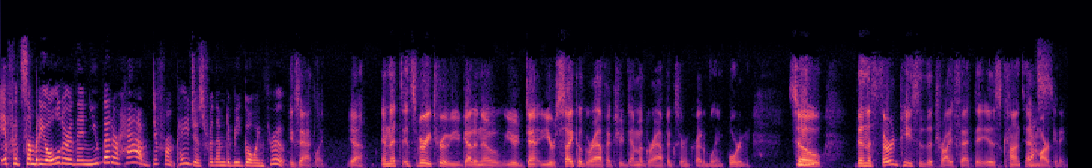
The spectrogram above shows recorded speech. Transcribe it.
if it's somebody older, then you better have different pages for them to be going through. Exactly. Yeah, and that's it's very true. You've got to know your de- your psychographics, your demographics are incredibly important. So then the third piece of the trifecta is content Yes. marketing.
